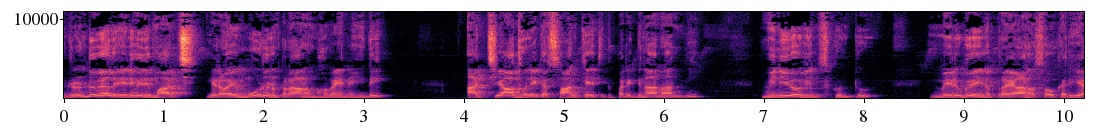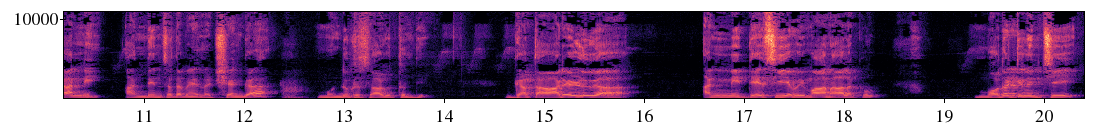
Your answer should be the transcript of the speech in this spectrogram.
రెండు వేల ఎనిమిది మార్చ్ ఇరవై మూడున ప్రారంభమైన ఇది అత్యాధునిక సాంకేతిక పరిజ్ఞానాన్ని వినియోగించుకుంటూ మెరుగైన ప్రయాణ సౌకర్యాన్ని అందించడమే లక్ష్యంగా ముందుకు సాగుతుంది. గత ఆరేళ్ళుగా అన్ని దేశీయ విమానాలకు మొదటి నుంచి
